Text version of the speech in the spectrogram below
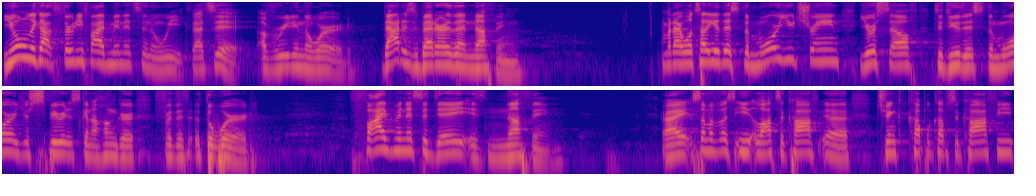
you only got 35 minutes in a week. That's it, of reading the word. That is better than nothing. But I will tell you this the more you train yourself to do this, the more your spirit is going to hunger for the, the word. Five minutes a day is nothing right? Some of us eat lots of coffee, uh, drink a couple cups of coffee,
